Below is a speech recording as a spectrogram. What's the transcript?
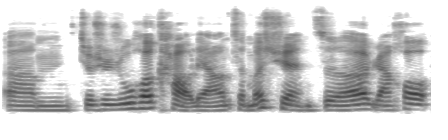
嗯，就是如何考量，怎么选择，然后。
